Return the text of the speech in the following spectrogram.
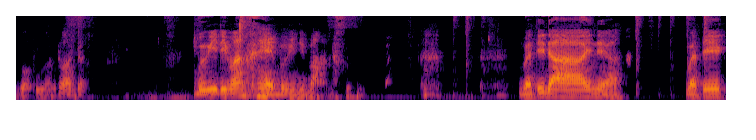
dua puluhan tuh ada. Beli di mana? Eh beli di mana? Berarti dah ini ya. Berarti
